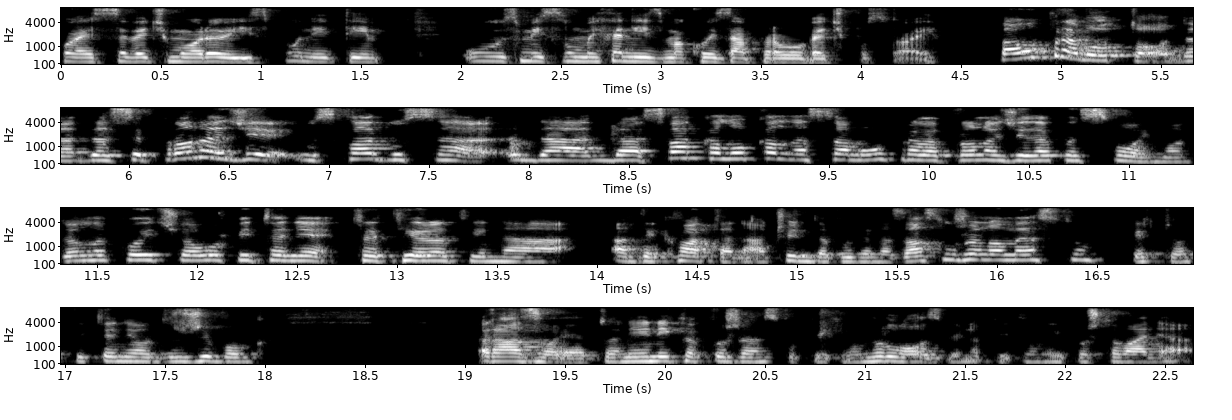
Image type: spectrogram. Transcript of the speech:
koje se već moraju ispuniti u smislu mehanizma koji zapravo već postoji? Pa upravo to, da, da se pronađe u skladu sa, da, da svaka lokalna samouprava pronađe dakle svoj model na koji će ovo pitanje tretirati na adekvatan način, da bude na zasluženom mestu, jer to je pitanje održivog razvoja, to nije nikako žensko pitanje, vrlo ozbiljno pitanje i poštovanja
